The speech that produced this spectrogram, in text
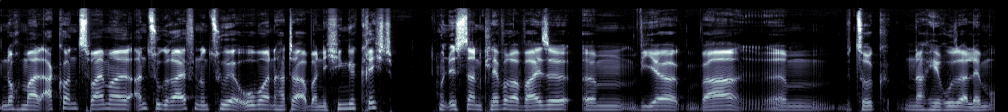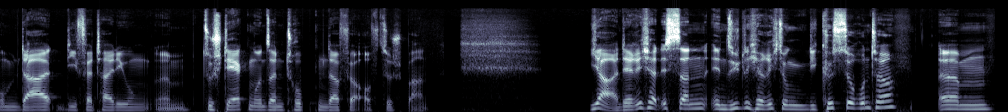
nochmal Akkon zweimal anzugreifen und zu erobern, hat er aber nicht hingekriegt und ist dann clevererweise, ähm, wie er war, ähm, zurück nach Jerusalem, um da die Verteidigung ähm, zu stärken und seine Truppen dafür aufzusparen. Ja, der Richard ist dann in südlicher Richtung die Küste runter. Ähm,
